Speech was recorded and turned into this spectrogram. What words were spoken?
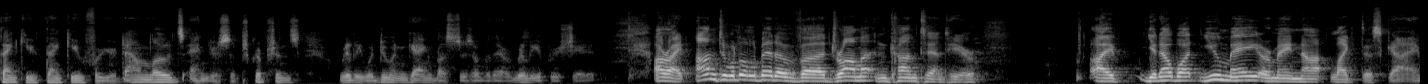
thank you, thank you for your downloads and your subscriptions. Really, we're doing gangbusters over there. Really appreciate it. All right, on to a little bit of uh, drama and content here. I, you know what? You may or may not like this guy,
